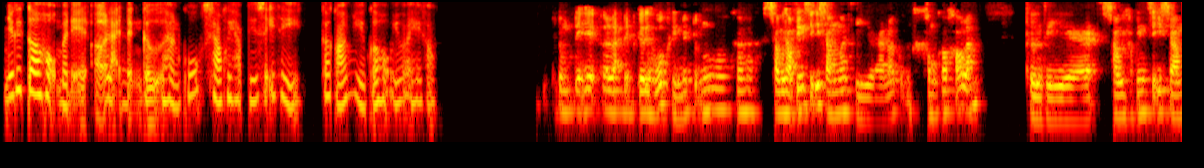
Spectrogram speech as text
Những cái cơ hội mà để ở lại định cư ở Hàn Quốc sau khi học tiến sĩ thì có có nhiều cơ hội như vậy hay không? để ở lại định cư Hàn Quốc thì nó cũng sau khi học tiến sĩ xong thì nó cũng không có khó lắm. Thường thì ờ, sau khi học tiến sĩ xong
